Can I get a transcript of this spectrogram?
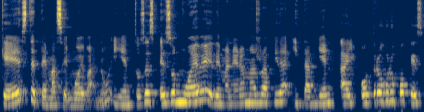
que este tema se mueva, ¿no? Y entonces eso mueve de manera más rápida y también hay otro grupo que es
